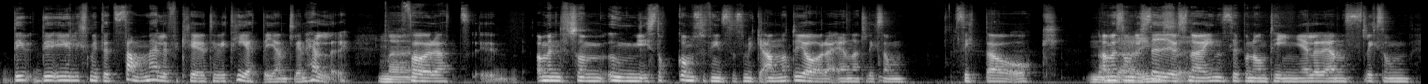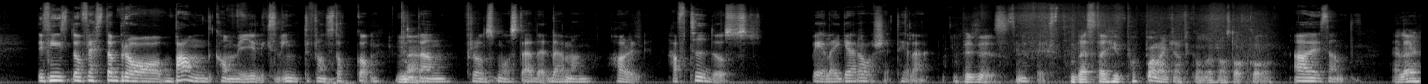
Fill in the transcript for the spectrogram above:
Det, det är ju liksom inte ett samhälle för kreativitet egentligen heller. Nej. För att, eh, ja men som ung i Stockholm så finns det så mycket annat att göra än att liksom sitta och, och ja men som du säger, sig. snöa in sig på någonting eller ens liksom det finns, de flesta bra band kommer ju liksom inte från Stockholm. Nej. Utan från småstäder där man har haft tid att spela i garaget hela Precis. sin uppväxt. De bästa hiphopparna kanske kommer från Stockholm. Ja, det är sant. Eller?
